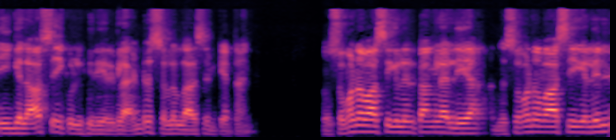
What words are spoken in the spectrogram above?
நீங்கள் ஆசை கொள்கிறீர்களா? என்று சொல்லல்லாசன் கேட்டாங்க. சுவனவாசிகள் இருக்காங்களா இல்லையா? அந்த சுவனவாசிகளில்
